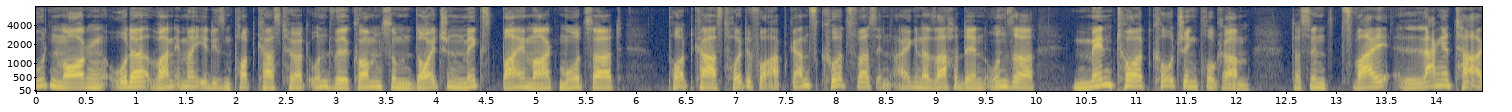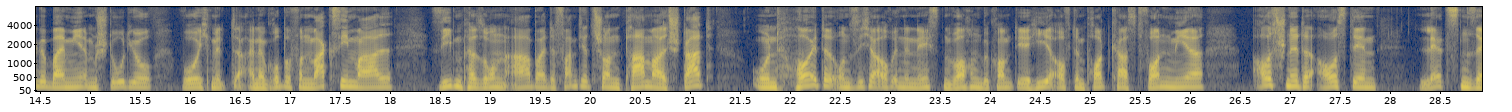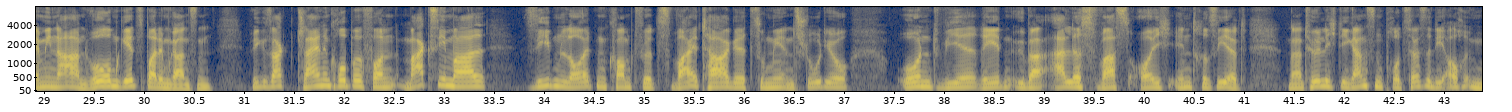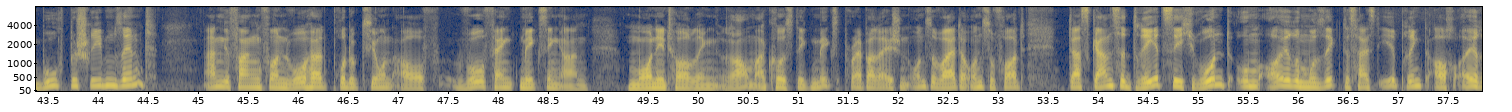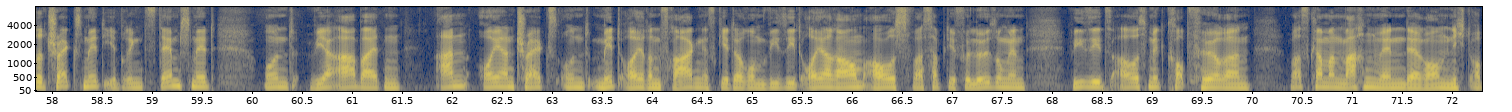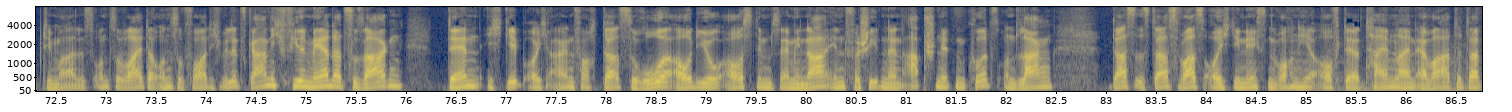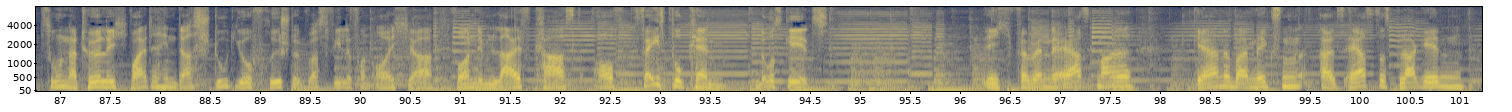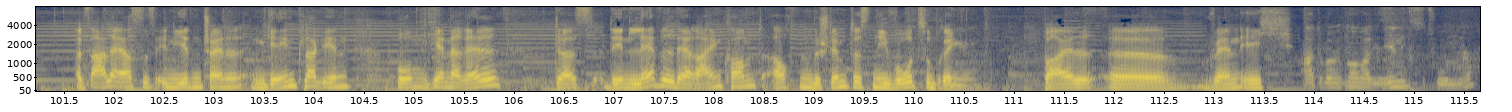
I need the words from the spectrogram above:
guten Morgen oder wann immer ihr diesen Podcast hört und willkommen zum deutschen Mixed by Mark Mozart Podcast. Heute vorab ganz kurz was in eigener Sache, denn unser Mentored Coaching Programm, das sind zwei lange Tage bei mir im Studio, wo ich mit einer Gruppe von maximal sieben Personen arbeite, fand jetzt schon ein paar Mal statt. Und heute und sicher auch in den nächsten Wochen bekommt ihr hier auf dem Podcast von mir Ausschnitte aus den letzten Seminaren. Worum geht es bei dem Ganzen? Wie gesagt, kleine Gruppe von maximal sieben Leuten kommt für zwei Tage zu mir ins Studio und wir reden über alles, was euch interessiert. Natürlich die ganzen Prozesse, die auch im Buch beschrieben sind. Angefangen von wo hört Produktion auf, wo fängt Mixing an, Monitoring, Raumakustik, Mix Preparation und so weiter und so fort. Das Ganze dreht sich rund um eure Musik. Das heißt, ihr bringt auch eure Tracks mit, ihr bringt Stems mit und wir arbeiten an euren Tracks und mit euren Fragen. Es geht darum, wie sieht euer Raum aus? Was habt ihr für Lösungen? Wie sieht es aus mit Kopfhörern? Was kann man machen, wenn der Raum nicht optimal ist und so weiter und so fort. Ich will jetzt gar nicht viel mehr dazu sagen, denn ich gebe euch einfach das rohe Audio aus dem Seminar in verschiedenen Abschnitten, kurz und lang. Das ist das, was euch die nächsten Wochen hier auf der Timeline erwartet. Dazu natürlich weiterhin das Studio-Frühstück, was viele von euch ja von dem Livecast auf Facebook kennen. Los geht's! Ich verwende erstmal gerne beim Mixen als erstes Plugin, als allererstes in jedem Channel ein Gain-Plugin, um generell das, den Level, der reinkommt, auf ein bestimmtes Niveau zu bringen. Weil äh, wenn ich... Hat aber mit Normalisieren nichts zu tun, ne?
